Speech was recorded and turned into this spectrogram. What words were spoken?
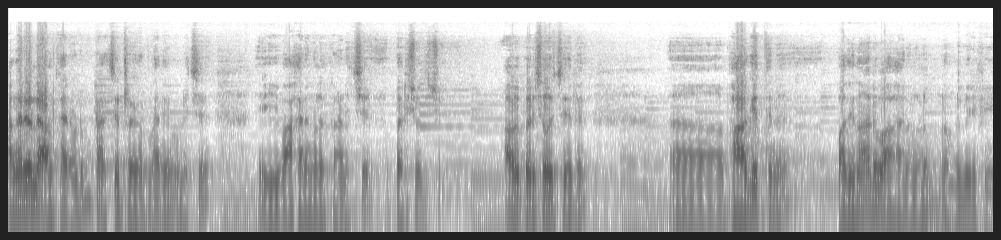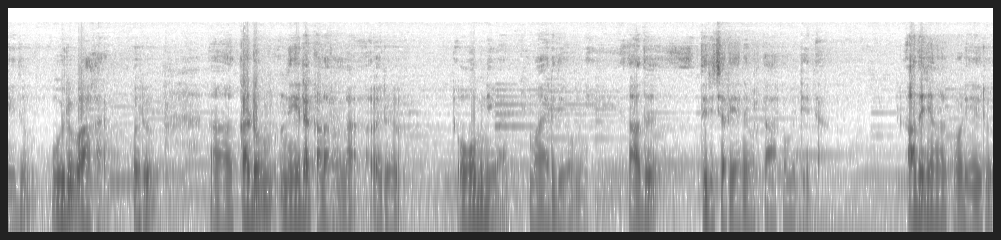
അങ്ങനെയുള്ള ആൾക്കാരോടും ടാക്സി ഡ്രൈവർമാരെയും വിളിച്ച് ഈ വാഹനങ്ങൾ കാണിച്ച് പരിശോധിച്ചു. അവർ പരിശോധിച്ചതിൽ ഭാഗ്യത്തിന് പതിനാല് വാഹനങ്ങളും നമ്മൾ വെരിഫൈ ചെയ്തു. ഒരു വാഹനം ഒരു കടും നീല കളറുള്ള ഒരു ഓമ്നി വാൻ മാരുതി ഓമ്നി. അത് തിരിച്ചറിയാൻ ഇവർക്ക് ആർക്കും പറ്റിയില്ല. അത് ഞങ്ങൾക്ക് വലിയൊരു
